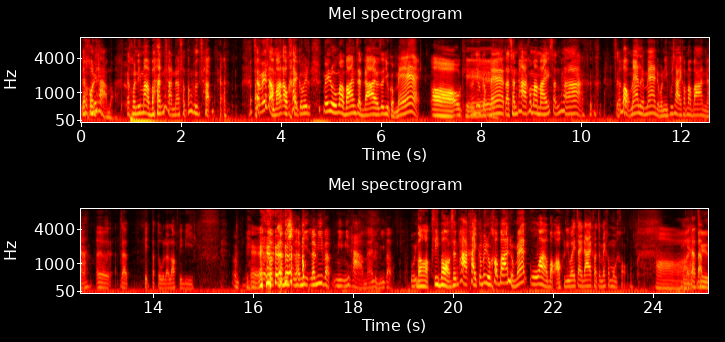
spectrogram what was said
แต่แล้วคนเขาไม่ถามเหรอแต่คนที่มาบ้านฉันนะฉันต้องรู้จักนะฉันไม่สามารถเอาใครก็ไม่ไม่รู้มาบ้านจะได้ฉันจะอยู่กับแม่อ๋อโอเคฉันอยู่กับแม่ แต่ฉันพาเข้ามาไหมฉันพาฉันบอกแม่เลยแม่เดี๋ยววันนี้ผู้ชายเข้ามาบ้านนะเออจะปิดประตูแล้วล็อกดีโอเคๆเออ แล้วแล้วมีแล้วมีแล้วมีแบบมีมีถามไหมหรือมีแบบอุ๊ยบอกสิบอกฉันพาใครก็ไม่รู้เข้าบ้านหนูแม่กลัวบอกเอาคนนี้ไว้ใจได้เขาจะไม่ขโมยของอ๋อเนี่ยแต่แบบคือ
